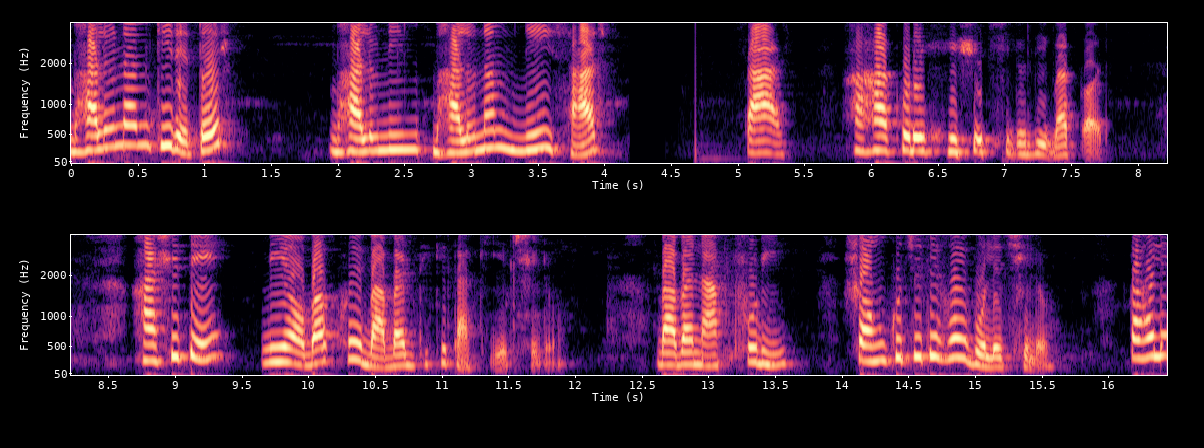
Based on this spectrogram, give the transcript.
ভালো নাম কি রে তোর? ভালো নেই ভালো নাম নেই, স্যার। স্যার? হা হা করে হেসেছিল দিবাকর। হাসিতে মেয়ে অবাক হয়ে বাবার দিকে তাকিয়েছিল। বাবা নাকফুরি সংকুচিত হয়ে বলেছিল, তাহলে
